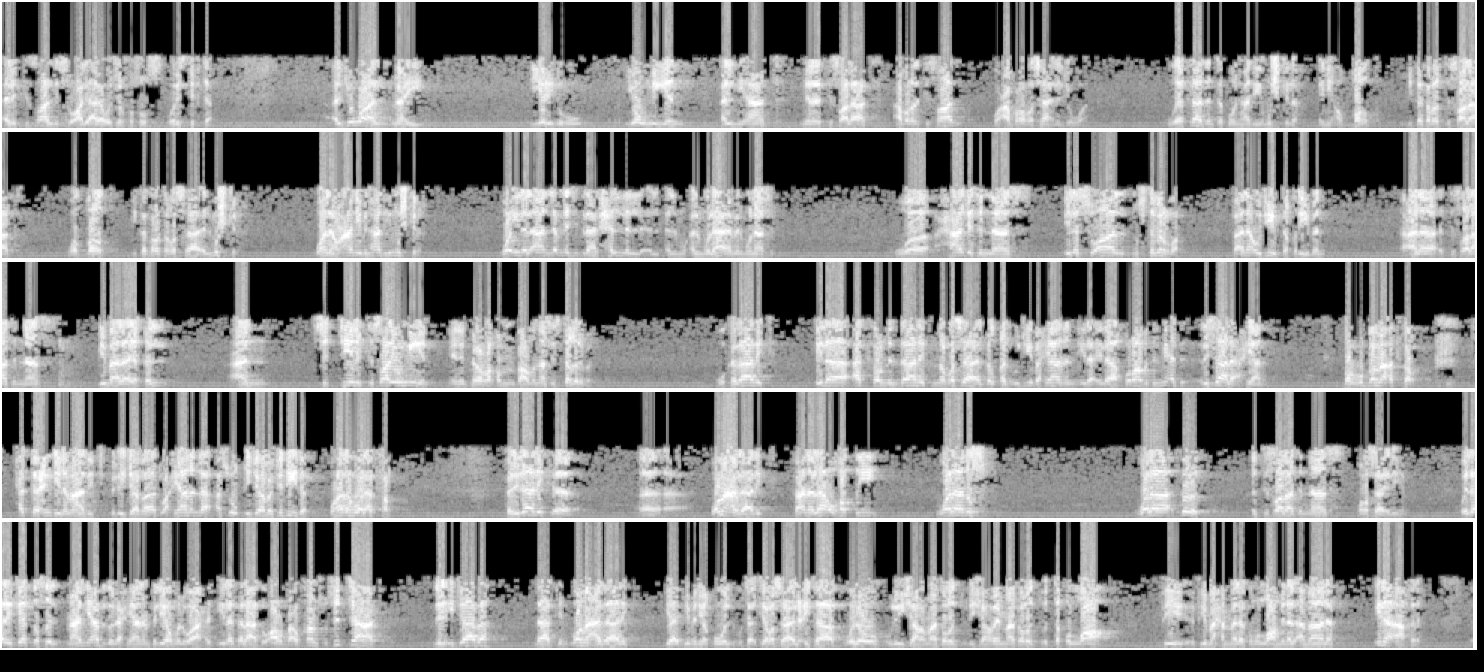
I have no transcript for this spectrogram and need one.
الاتصال للسؤال على وجه الخصوص والاستفتاء. الجوال معي يرده يوميا المئات من الاتصالات عبر الاتصال وعبر رسائل الجوال. ويكاد أن تكون هذه مشكلة يعني الضغط بكثرة الاتصالات والضغط بكثرة الرسائل مشكلة. وأنا أعاني من هذه المشكلة. وإلى الآن لم نجد لها الحل الملائم المناسب. وحاجة الناس إلى السؤال مستمرة. فأنا أجيب تقريبا على اتصالات الناس بما لا يقل عن ستين اتصال يوميا. يعني يمكن الرقم بعض الناس يستغربه. وكذلك إلى أكثر من ذلك من الرسائل بل قد أجيب أحيانا إلى إلى قرابة المئة رسالة أحيانا. بل ربما أكثر. حتى عندي نماذج في الإجابات وأحيانا لا أسوق إجابة جديدة وهذا هو الأكثر. فلذلك آه ومع ذلك فأنا لا أغطي ولا نصف ولا ثلث اتصالات الناس ورسائلهم. ولذلك يتصل مع أني أبذل أحيانا في اليوم الواحد إلى ثلاث وأربع وخمس وست ساعات للإجابة لكن ومع ذلك يأتي من يقول وتأتي رسائل عتاب ولوم ولي شهر ما ترد ولي شهرين ما ترد واتقوا الله. في فيما حملكم الله من الأمانة إلى آخره.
